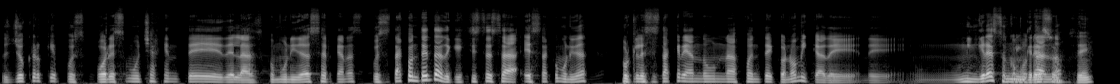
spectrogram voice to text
Pues yo creo que pues por eso mucha gente de las comunidades cercanas pues está contenta de que existe esa, esa comunidad porque les está creando una fuente económica de, de un ingreso Un como ingreso, tal, ¿no? sí.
